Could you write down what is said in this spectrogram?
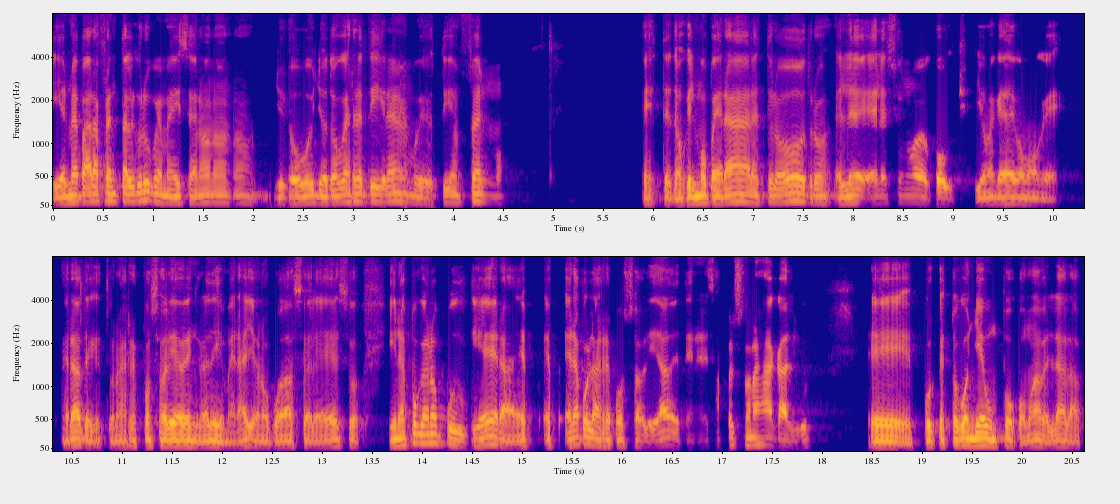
Y él me para frente al grupo y me dice, no, no, no, yo, yo tengo que retirarme porque estoy enfermo. Este, tengo que irme a operar, esto y lo otro. Él, él es un nuevo coach. Yo me quedé como que, espérate, que esto es una responsabilidad bien grande. Y mira, yo no puedo hacer eso. Y no es porque no pudiera, era por la responsabilidad de tener esas personas a cargo. Eh, porque esto conlleva un poco más, ¿verdad? La,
